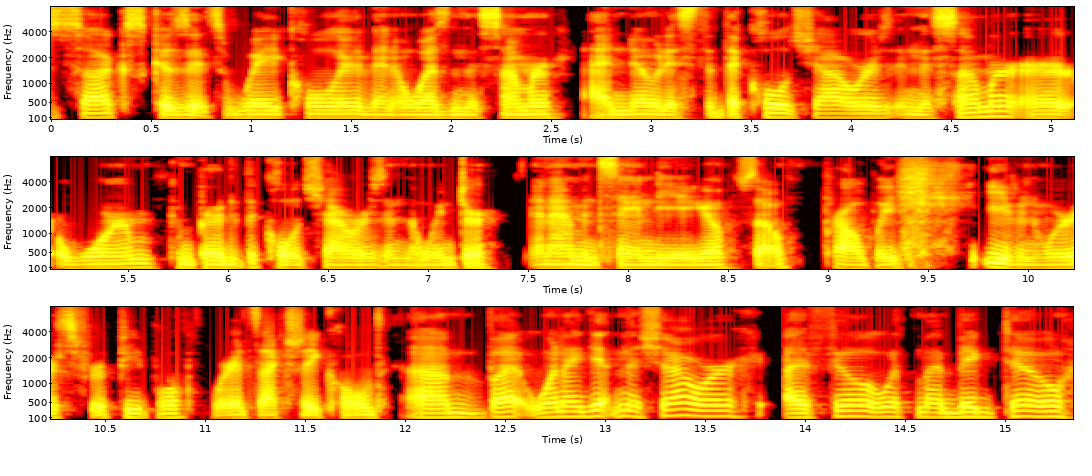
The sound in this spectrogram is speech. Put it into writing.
sucks because it's way colder than it was in the summer. I noticed that the cold showers in the summer are warm compared to the cold showers in the winter. And I'm in San Diego, so probably even worse for people where it's actually cold. Um, but when I get in the shower, I feel it with my big toe.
